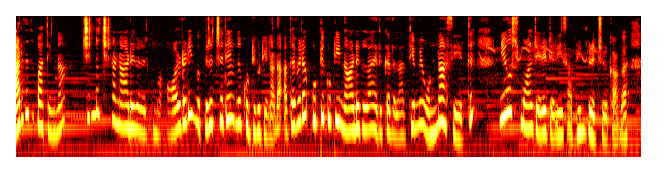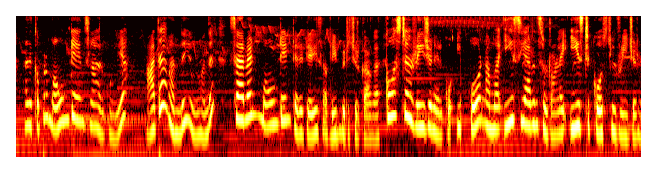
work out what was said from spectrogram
அடுத்தது பார்த்தீங்கன்னா சின்ன சின்ன நாடுகள் இருக்குமா? ஆல்ரெடி இவங்க பிரித்ததே வந்து குட்டி குட்டி நாடு. அதை விட குட்டி குட்டி நாடுகளாக இருக்கிறது எல்லாத்தையுமே ஒன்றா சேர்த்து நியூ ஸ்மால் டெரிட்டரிஸ் அப்படின்னு பிரிச்சிருக்காங்க. அதுக்கப்புறம் மவுண்டெயின்ஸ்லாம் இருக்கும் இல்லையா? அதை வந்து இவங்க வந்து செவன் மவுண்டைன் டெரிட்டரிஸ் அப்படின்னு பிரிச்சிருக்காங்க. கோஸ்டல் ரீஜன் இருக்கும். இப்போது நம்ம ஈஸியார்னு சொல்கிறோம்ல ஈஸ்ட் கோஸ்டல் ரீஜன்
